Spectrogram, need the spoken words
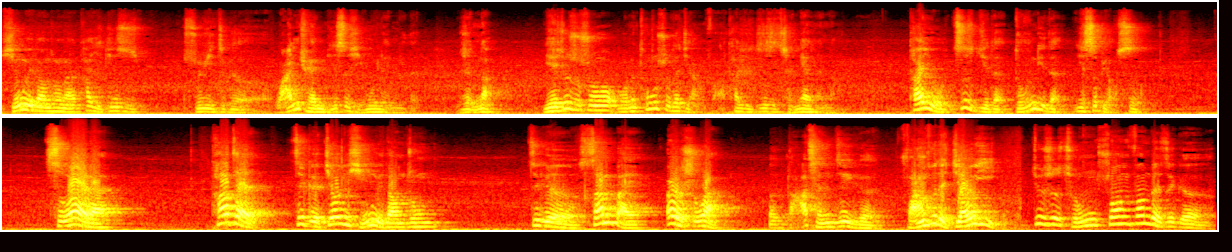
行为当中呢，他已经是属于这个完全民事行为能力的人了。也就是说，我们通俗的讲法，他已经是成年人了，他有自己的独立的意思表示。此外呢，他在这个交易行为当中，这个三百二十万呃达成这个房屋的交易，就是从双方的这个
